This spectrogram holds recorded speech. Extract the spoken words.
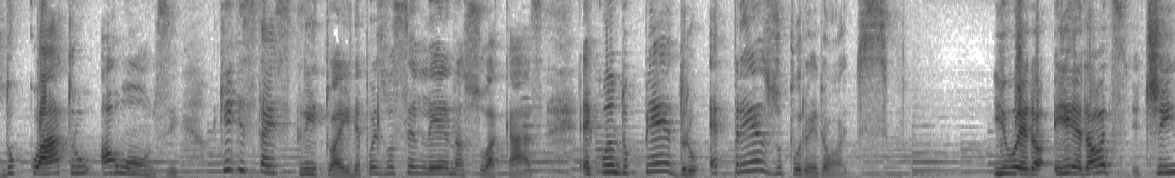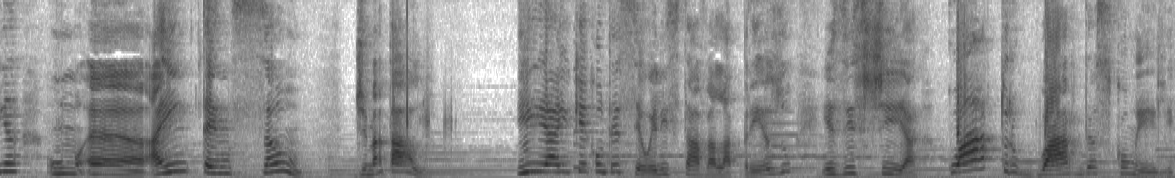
do 4 ao 11. O que, que está escrito aí? Depois você lê na sua casa. É quando Pedro é preso por Herodes. E, o Herodes tinha uh, a intenção de matá-lo. E aí o que aconteceu? Ele estava lá preso, existia quatro guardas com ele,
